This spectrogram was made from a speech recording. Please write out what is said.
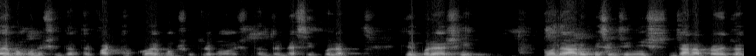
এবং অনুসিদ্ধান্তের পার্থক্য এবং সূত্র এবং অনুসিদ্ধান্তের বেসিকগুলো। এরপরে আসি। আমাদের আরও কিছু জিনিস জানা প্রয়োজন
